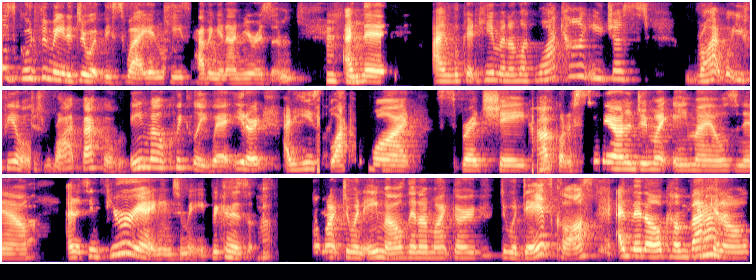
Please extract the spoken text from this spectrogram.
feels good for me to do it this way and he's having an aneurysm. Mm-hmm. and then i look at him and i'm like why can't you just write what you feel? Just write back or email quickly where you know and he's black and white spreadsheet. Yep. I've got to sit down and do my emails now. Yep. And it's infuriating to me because yep. I might do an email, then I might go do a dance class, and then I'll come back yeah. and I'll,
